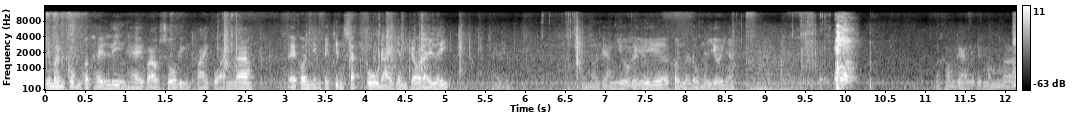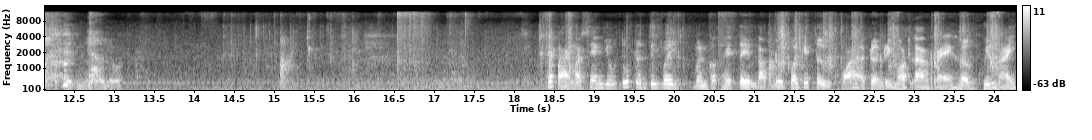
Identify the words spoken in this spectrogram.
thì mình cũng có thể liên hệ vào số điện thoại của anh Nam để có những cái chính sách ưu đãi dành cho đại lý. Mà gắn vô để ý coi nó đụng ở dưới nha. Nó không gắn được cái mâm cái tiền nó lỗi vô các bạn mà xem YouTube trên TV mình có thể tìm đọc được với cái từ khóa ở trên remote là rẻ hơn khuyến mãi.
